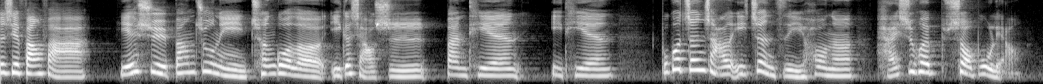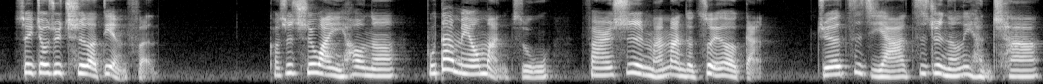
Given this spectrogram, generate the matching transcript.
这些方法，也许帮助你撑过了一个小时、半天、一天，不过挣扎了一阵子以后呢，还是会受不了，所以就去吃了淀粉。可是吃完以后呢，不但没有满足，反而是满满的罪恶感，觉得自己啊自制能力很差，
